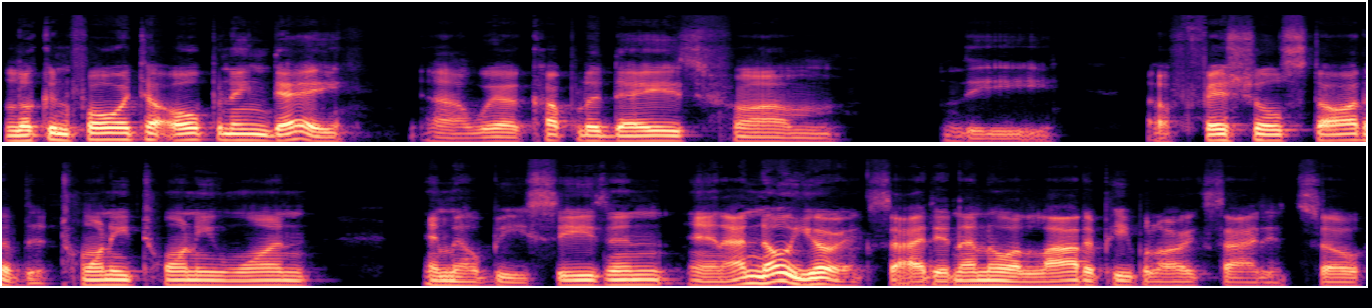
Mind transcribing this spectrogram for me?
looking forward to opening day. Uh, we're a couple of days from the official start of the 2021 MLB season. And I know you're excited. I know a lot of people are excited. So,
